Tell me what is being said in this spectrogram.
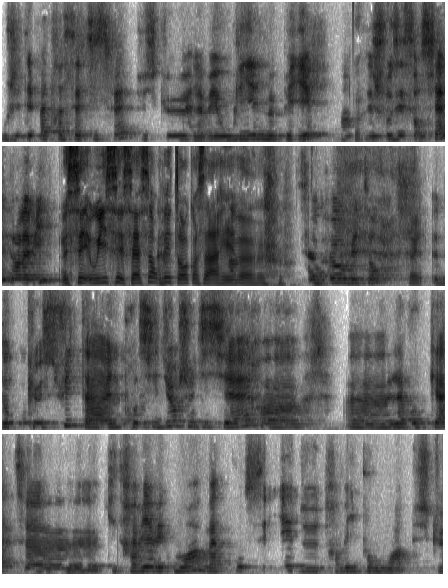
où j'étais pas très satisfaite puisqu'elle avait oublié de me payer hein, des choses essentielles dans la vie. C'est oui, c'est assez embêtant quand ça arrive. Ah, c'est un peu embêtant. Donc suite à une procédure judiciaire, euh, l'avocate euh, qui travaillait avec moi m'a conseillé de travailler pour moi, puisque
